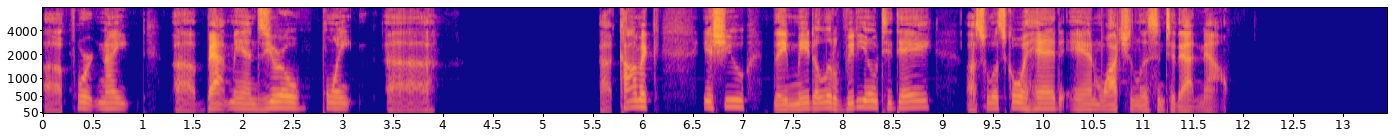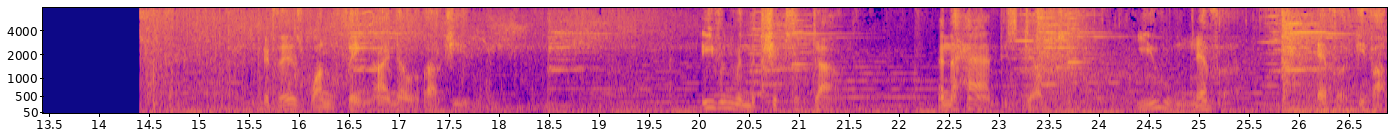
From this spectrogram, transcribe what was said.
uh, Fortnite uh, Batman Zero Point uh, uh, comic issue. They made a little video today, uh, so let's go ahead and watch and listen to that now. If there's one thing I know about you, even when the chips are down and the hand is dealt, you never, ever give up.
